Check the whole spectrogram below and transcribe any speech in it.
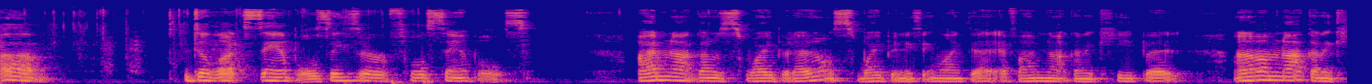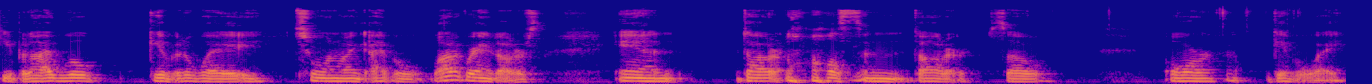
um, deluxe samples. These are full samples. I'm not going to swipe it. I don't swipe anything like that if I'm not going to keep it. And I'm not going to keep it. I will give it away to one of my, I have a lot of granddaughters and daughter-in-laws and daughter. So, or give away.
